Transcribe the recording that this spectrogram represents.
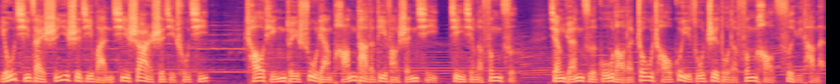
尤其在十一世纪晚期、十二世纪初期，朝廷对数量庞大的地方神祇进行了封赐，将源自古老的周朝贵族制度的封号赐予他们。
